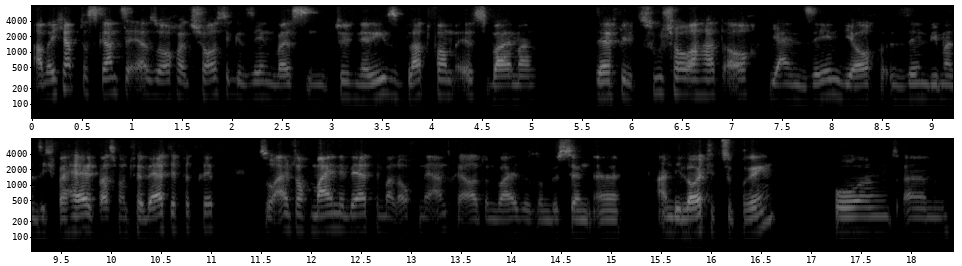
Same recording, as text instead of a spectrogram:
Aber ich habe das Ganze eher so auch als Chance gesehen, weil es natürlich eine riesen Plattform ist, weil man sehr viele Zuschauer hat auch, die einen sehen, die auch sehen, wie man sich verhält, was man für Werte vertritt. So einfach meine Werte mal auf eine andere Art und Weise so ein bisschen äh, an die Leute zu bringen. Und ähm,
